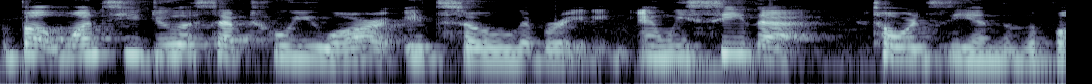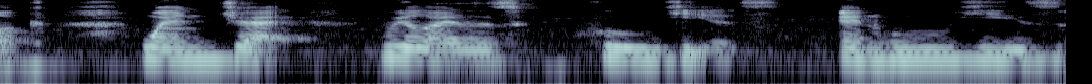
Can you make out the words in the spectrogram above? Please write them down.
but once you do accept who you are it's so liberating and we see that towards the end of the book when jet realizes who he is and who he's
